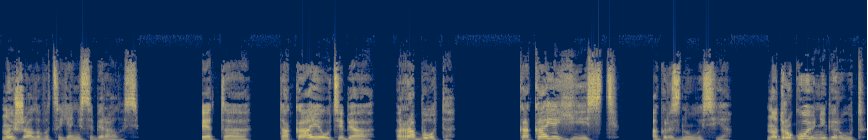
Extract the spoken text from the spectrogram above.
но и жаловаться я не собиралась. «Это такая у тебя работа?» «Какая есть», — огрызнулась я. «На другую не берут.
